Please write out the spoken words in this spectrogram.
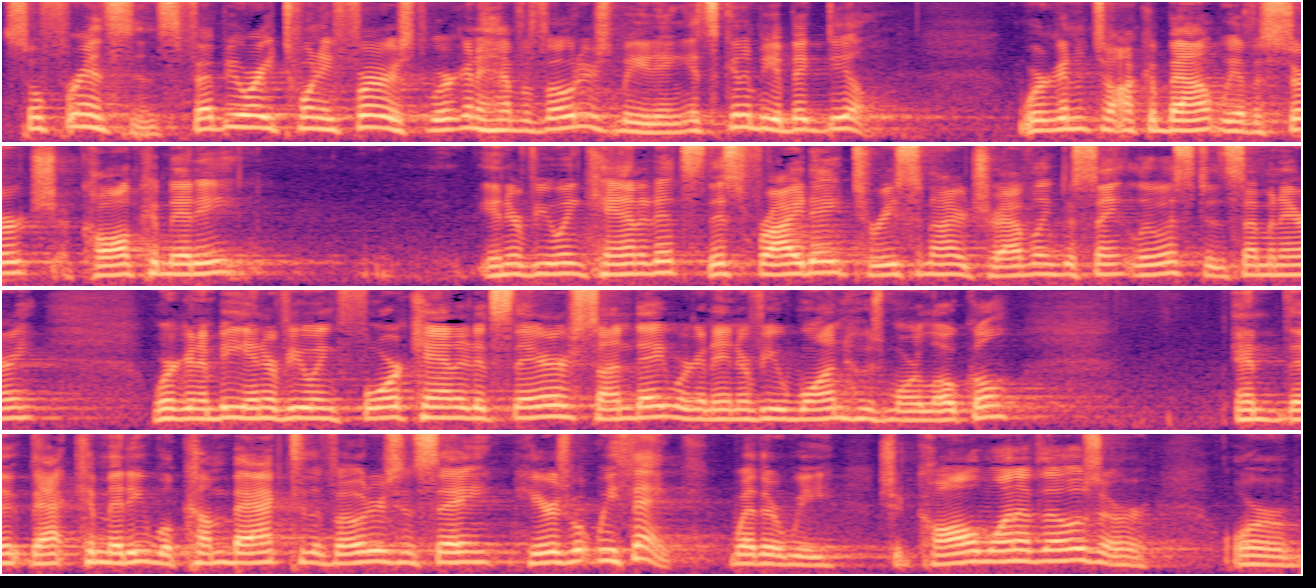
So, for instance, February 21st, we're going to have a voters' meeting. It's going to be a big deal. We're going to talk about, we have a search, a call committee interviewing candidates. This Friday, Teresa and I are traveling to St. Louis to the seminary. We're going to be interviewing four candidates there. Sunday, we're going to interview one who's more local. And the, that committee will come back to the voters and say, here's what we think, whether we should call one of those or, or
